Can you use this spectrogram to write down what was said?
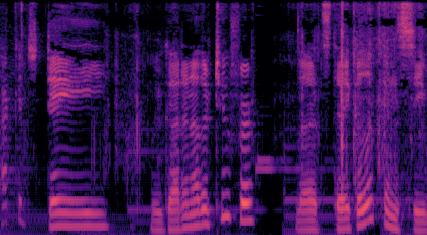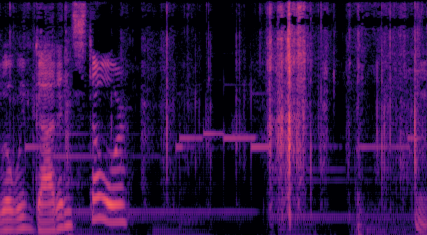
Package day. We've got another twofer. Let's take a look and see what we've got in store. Hmm.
